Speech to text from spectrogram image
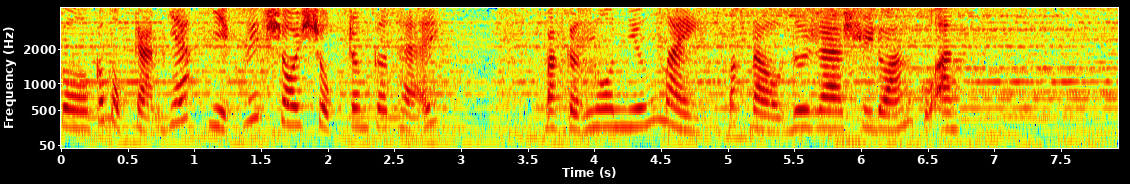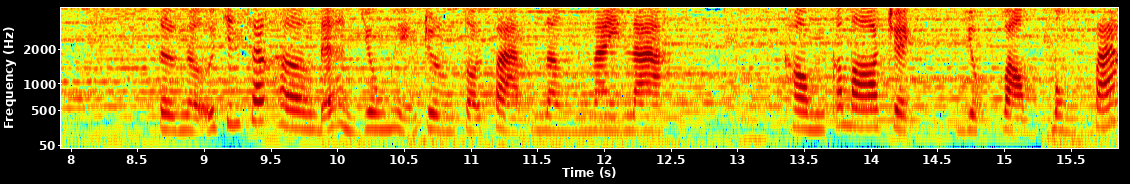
cô có một cảm giác nhiệt huyết sôi sục trong cơ thể Bà cận ngôn nhướng mày, bắt đầu đưa ra suy đoán của anh. Từ ngữ chính xác hơn để hình dung hiện trường tội phạm lần này là Không có logic, dục vọng bùng phát.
